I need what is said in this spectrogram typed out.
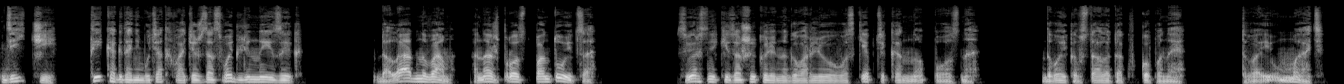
«Дейчи, ты когда-нибудь отхватишь за свой длинный язык. Да ладно вам, она ж просто понтуется. Сверстники зашикали на говорливого скептика, но поздно. Двойка встала как вкопанная. Твою мать!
